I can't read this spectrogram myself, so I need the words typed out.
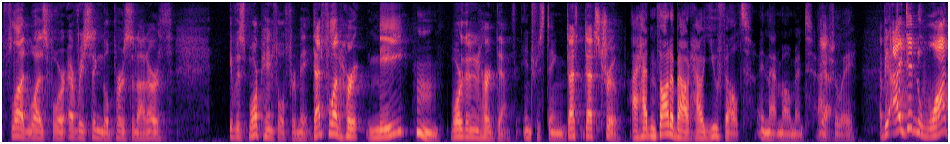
flood was for every single person on Earth, it was more painful for me. That flood hurt me hmm. more than it hurt them. Interesting. That's that's true. I hadn't thought about how you felt in that moment. Yeah. Actually, I mean, I didn't want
